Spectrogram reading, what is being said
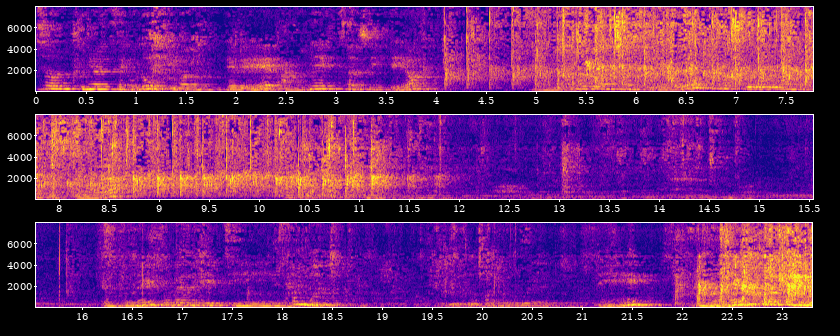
2009년생으로 이번 대회의 막내 선수인데요. 자, 이승현 선수를 한 박수로 환영해 주시고요. 몇 분을 뽑아드릴지 3번. 네, 3번을 뽑았습니다.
